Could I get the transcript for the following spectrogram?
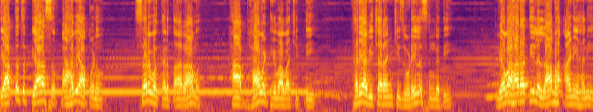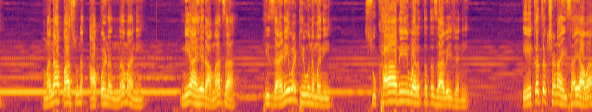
त्यातच त्यास पाहावे आपण. सर्व करता राम. हा भाव ठेवावा चित्ती. खऱ्या विचारांची जोडेल संगती. व्यवहारातील लाभ आणि हानी मनापासून आपण न मानी मी आहे रामाचा ही जाणीव ठेवून मनी सुखाने वर्तत जावे जनी. एकच क्षण ऐसा यावा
